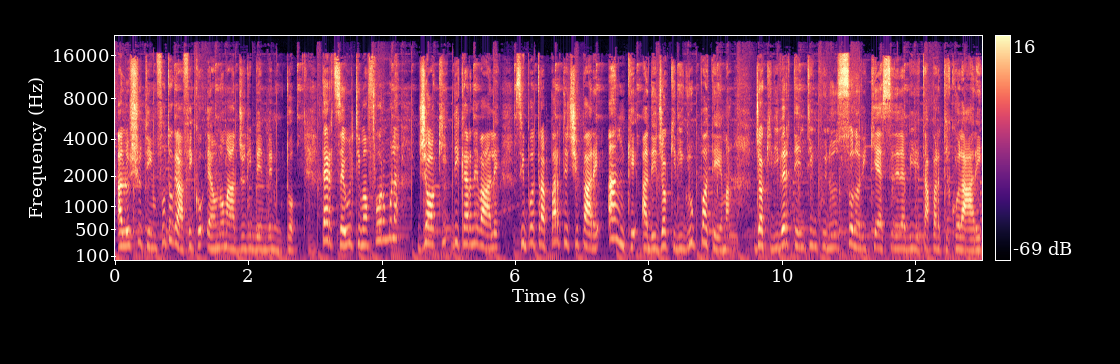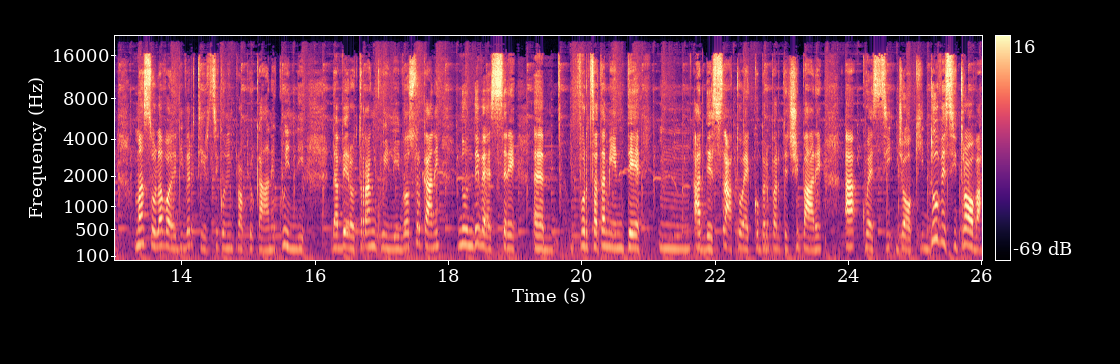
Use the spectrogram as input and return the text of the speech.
allo shooting fotografico e a un omaggio di benvenuto. Terza e ultima formula, Giochi di Carnevale. Si potrà partecipare anche a dei giochi di gruppo a tema, giochi divertenti in cui non sono richieste delle abilità particolari, ma solo a voglia di divertirsi con il proprio cane. Quindi davvero tranquillo tranquilli, il vostro cane non deve essere ehm, forzatamente mh, mm, addestrato ecco, per partecipare a questi giochi. Dove si trova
